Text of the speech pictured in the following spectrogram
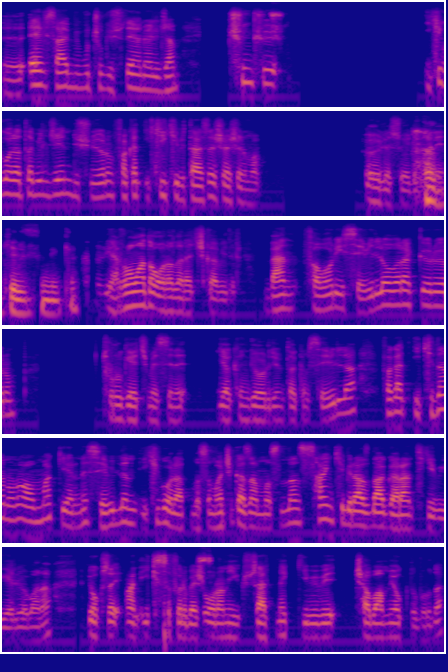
E, ev sahibi buçuk üste yöneleceğim. Çünkü iki gol atabileceğini düşünüyorum. Fakat 2-2 biterse şaşırmam. Öyle söyleyeyim. Hani, Kesinlikle. ya Roma da oralara çıkabilir. Ben favoriyi Sevilla olarak görüyorum. Turu geçmesini yakın gördüğüm takım Sevilla. Fakat 2'den onu almak yerine Sevilla'nın 2 gol atması maçı kazanmasından sanki biraz daha garanti gibi geliyor bana. Yoksa hani 2-0-5 oranı yükseltmek gibi bir çabam yoktu burada.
